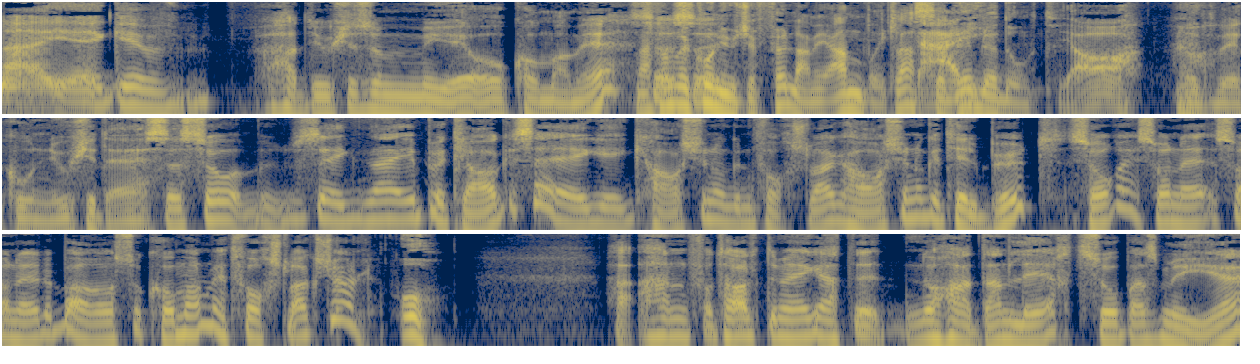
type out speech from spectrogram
Nei, jeg hadde jo ikke så mye å komme med. Nei, for Vi kunne jo ikke følge han i andre klasse, det blir dumt. Ja, vi, vi kunne jo ikke det. Så, så, så jeg, nei, beklager seg, jeg, jeg har ikke noen forslag, jeg har ikke noe tilbud. Sorry, sånn er, sånn er det bare. Og så kom han med et forslag sjøl. Å, Han fortalte meg at det, nå hadde han lært såpass mye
